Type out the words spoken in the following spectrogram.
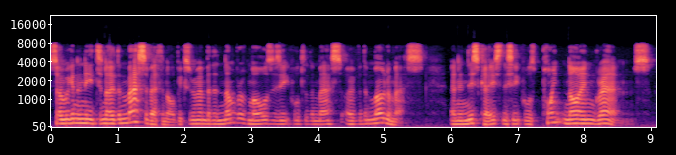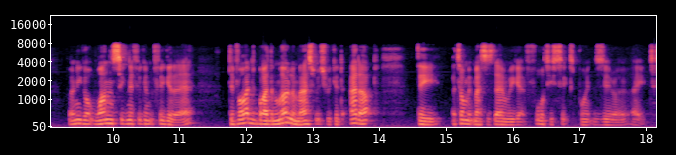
So we're going to need to know the mass of ethanol because remember the number of moles is equal to the mass over the molar mass. And in this case, this equals 0.9 grams. I've only got one significant figure there divided by the molar mass, which we could add up the atomic masses there and we get 46.08.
